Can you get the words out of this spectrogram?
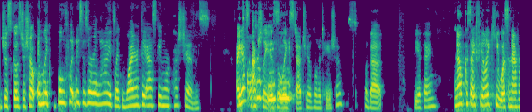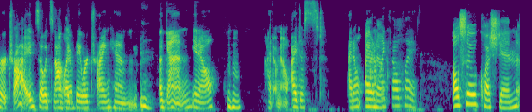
just goes to show. And like both witnesses are alive. Like why aren't they asking more questions? I guess actually crazy. is it like statute of limitations? Would that be a thing? No because i feel like he wasn't ever tried so it's not okay. like they were trying him again you know? Mm-hmm. i don't know. I just i don't i don't, I don't like foul play. Also question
